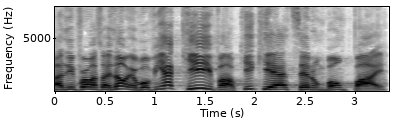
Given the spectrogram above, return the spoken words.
as informações. Não, eu vou vir aqui e falar o que é ser um bom pai.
